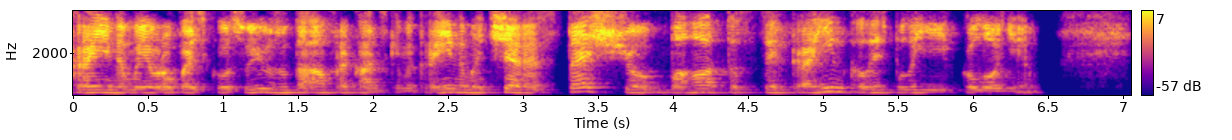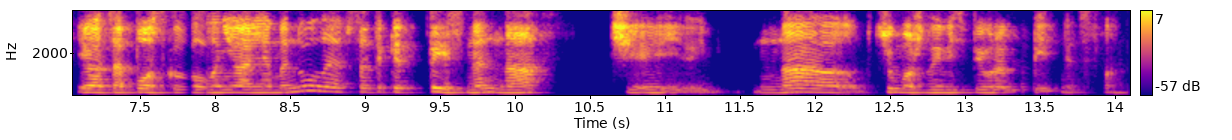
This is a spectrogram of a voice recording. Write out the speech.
країнами Європейського Союзу та африканськими країнами через те, що багато з цих країн колись були їх колоніями. І оце постколоніальне минуле все-таки тисне на, на цю можливість співробітництва.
